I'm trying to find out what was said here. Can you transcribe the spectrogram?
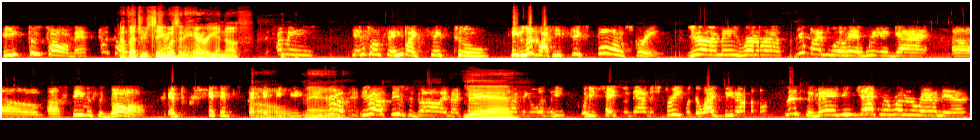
He's too tall, man. Tall I thought you'd say he wasn't hairy enough. I mean, yeah, that's what I'm saying. He's like six two. He looked like he's six four on screen. You know what I mean? Run around. You might as well have went and got um, uh, Steven Seagal. And, and Oh, man. You remember Steven Seagal in that Yeah. I think it was when he when he chased him down the street with the white beat on. Listen, man, Hugh Jackman running around there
